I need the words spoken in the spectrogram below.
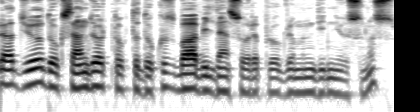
Radyo 94.9 Babil'den sonra programını dinliyorsunuz.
